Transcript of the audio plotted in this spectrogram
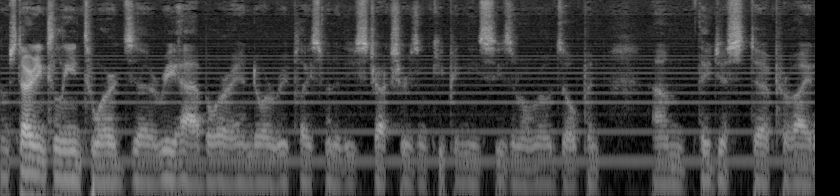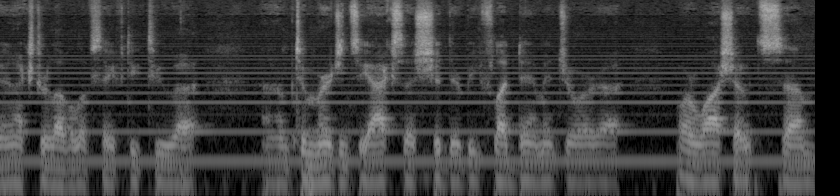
I'm starting to lean towards uh, rehab or and or replacement of these structures and keeping these seasonal roads open. Um, they just uh, provide an extra level of safety to uh, um, to emergency access should there be flood damage or uh, or washouts. Um,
